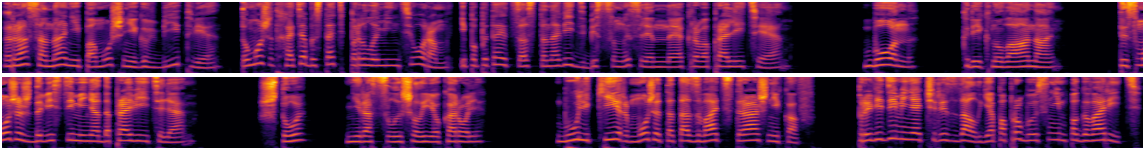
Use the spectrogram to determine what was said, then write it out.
Раз она не помощник в битве, то может хотя бы стать парламентером и попытается остановить бессмысленное кровопролитие. «Бон!» — крикнула она. «Ты сможешь довести меня до правителя?» «Что?» — не расслышал ее король. «Булькир может отозвать стражников. Проведи меня через зал, я попробую с ним поговорить».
